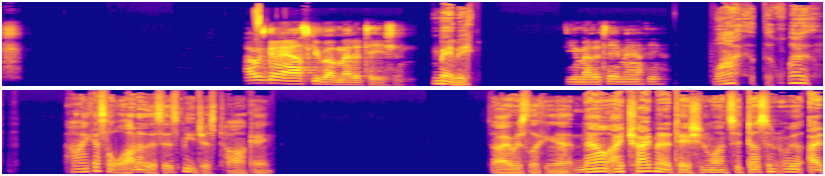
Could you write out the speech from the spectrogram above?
I was going to ask you about meditation. Maybe. Do you meditate, Matthew? What what oh, I guess a lot of this is me just talking. So I was looking at No, I tried meditation once. It doesn't really I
